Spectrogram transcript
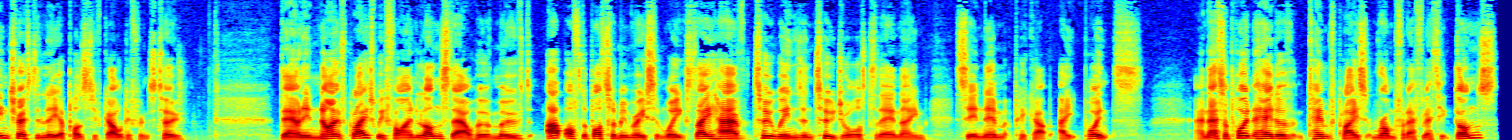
interestingly, a positive goal difference too. Down in ninth place, we find Lonsdale, who have moved up off the bottom in recent weeks. They have two wins and two draws to their name, seeing them pick up eight points. And that's a point ahead of 10th place Romford Athletic Dons,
